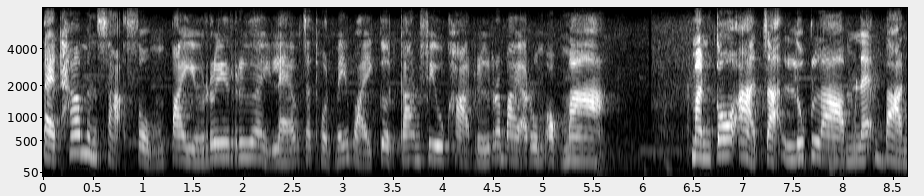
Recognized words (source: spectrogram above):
แต่ถ้ามันสะสมไปเรื่อยๆ แล้วจะทนไม่ไหวเกิดการฟิลขาดหรือระบายอารมณ์ออกมา มันก็อาจจะลุกลามและบาน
